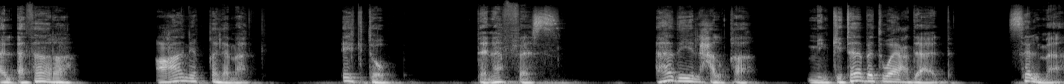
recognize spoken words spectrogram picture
الأثارة عانق قلمك. اكتب تنفس. هذه الحلقة. من كتابة وإعداد سلمى.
